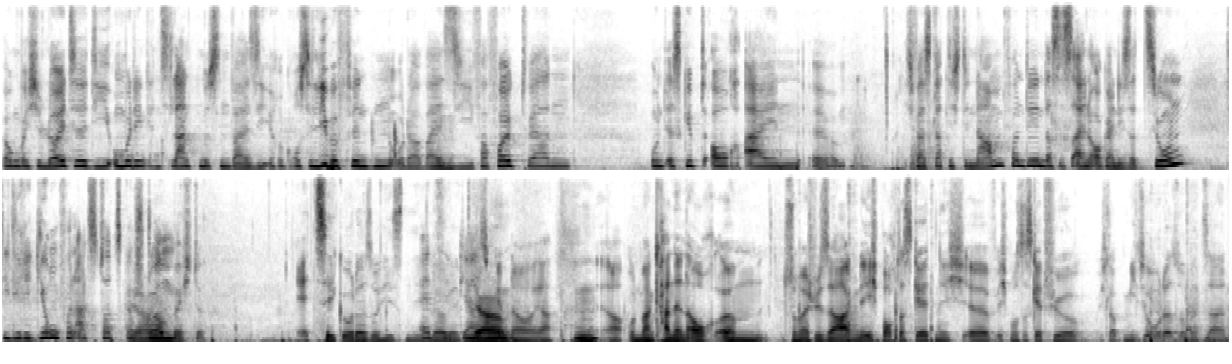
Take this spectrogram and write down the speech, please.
irgendwelche Leute, die unbedingt ins Land müssen, weil sie ihre große Liebe finden oder weil sie verfolgt werden. Und es gibt auch ein, ähm, ich weiß gerade nicht den Namen von denen, das ist eine Organisation, die die Regierung von Aztotska Ja. stürmen möchte. Etzig oder so hießen die, glaube ich. ja, Ja. Genau, ja. Mhm. ja. Und man kann dann auch ähm, zum Beispiel sagen, nee, ich brauche das Geld nicht, äh, ich muss das Geld für, ich glaube, Miete oder so bezahlen.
